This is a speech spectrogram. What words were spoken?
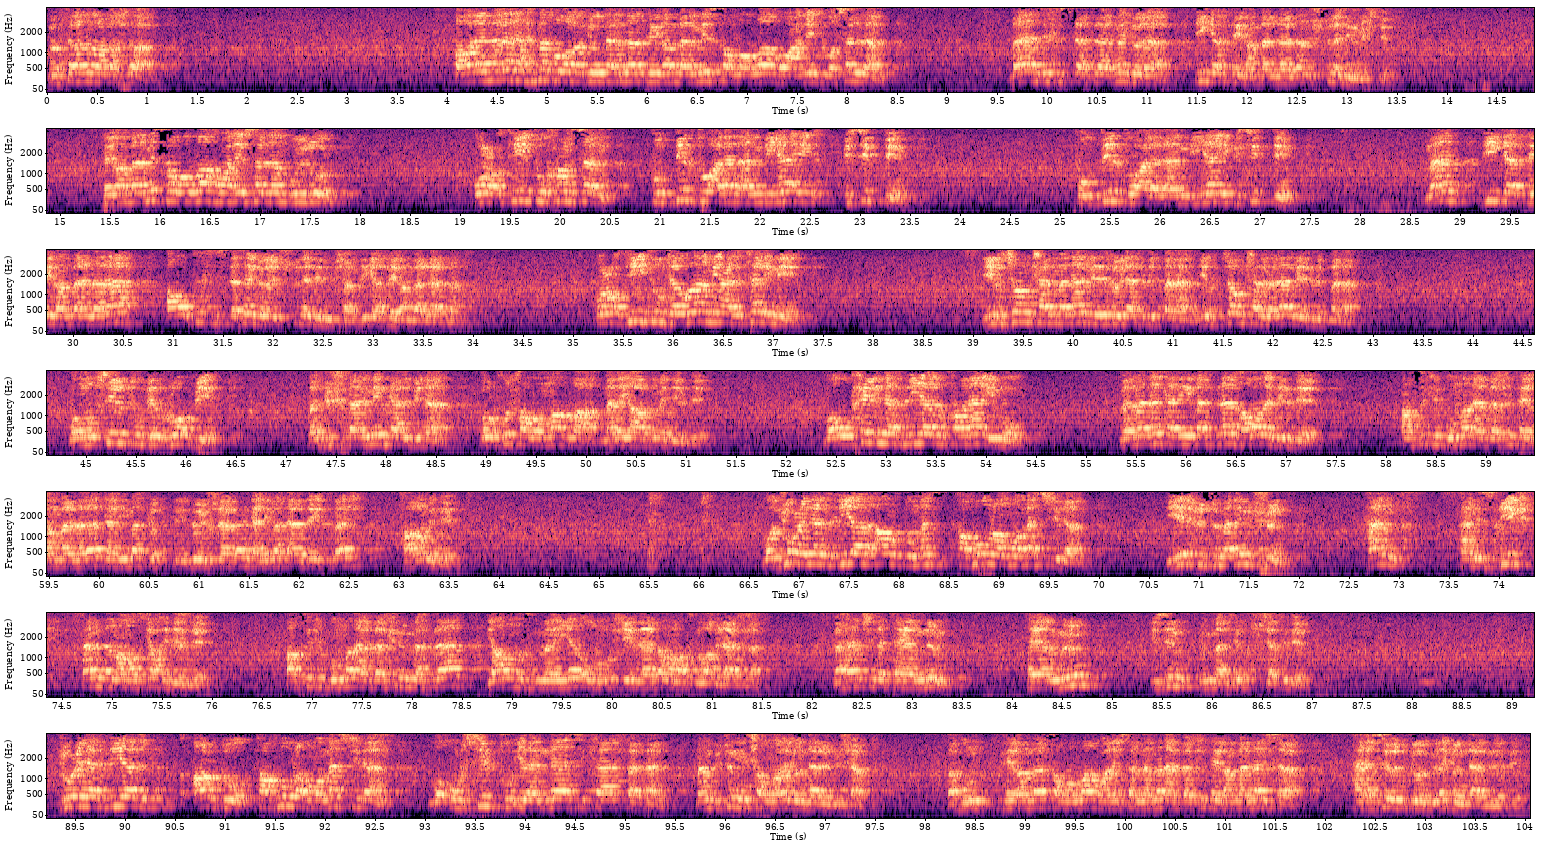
Mühterem kardeşler, alemlere rəhmət olaraq göndərilən Peyğəmbərimiz sallallahu aleyhi və səlləm bəzi xislətlərinə görə digər Peyğəmbərlərdən üstün edilmişdir. Peyğəmbərimiz sallallahu aleyhi və səlləm buyurur, U'titu xamsən fuddiltu aləl-ənbiyəi bisittin Fuddiltu aləl-ənbiyəi bisittin Mən digər peyğəmbərlərə altı xislətə görə üstün edilmişəm digər peyğəmbərlərdən. U'titu cəvami'əl kəlimi Yığcam kəlmələr verir, öyrədilib mənə, yığcam kəlmələr verilib mənə. Və nusirtu bir ru'bi və düşmənimin qəlbinə qorxu salınmaqla mənə yardım edildi. Və uhillət liyəl xanaimu və mənə qənimətlər halal edildi. Hansı ki, bundan əvvəlki peyğəmbərlərə qənimət döyüşlərdən qənimət əldə etmək haram idi. Liyəl ardu tahuran və məscidən Yer üzü mənim üçün həm təmizlik, həm də namazgah edildi. Hansı ki, bundan əvvəlki ümmətlər yalnız müəyyən olunmuş yerlərdə namaz qıla bilərdilər. Və həmçində təyəmmüm, təyəmmüm bizim ümmətin xüsusiyyətidir. Cüillət liyəl ardu tahuran və məscidən və ursiltu ilən-nəsi kəffətən. Mən bütün insanlara göndərilmişəm. Və bunu Peyğəmbər sallallahu aleyhi və səlləmdən əvvəlki Peyğəmbərlər isə hərəsi öz qövmünə göndərilirdi.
